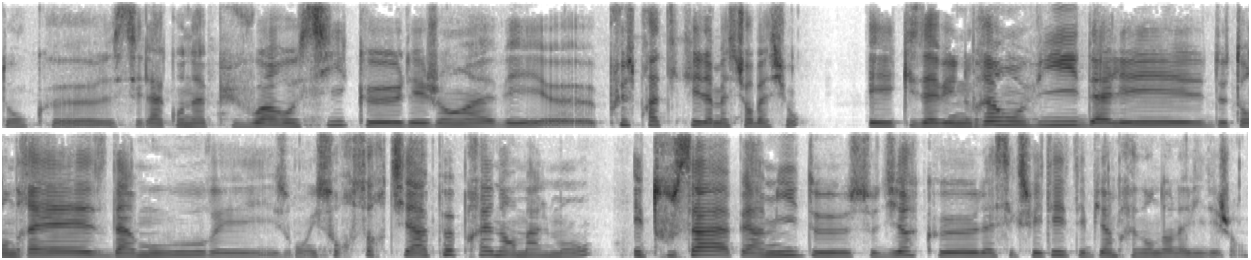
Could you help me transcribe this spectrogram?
Donc euh, c'est là qu'on a pu voir aussi que les gens avaient euh, plus pratiqué la masturbation et qu'ils avaient une vraie envie d'aller de tendresse, d'amour et ils, ont, ils sont ressortis à peu près normalement. Et tout ça a permis de se dire que la sexualité était bien présente dans la vie des gens.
